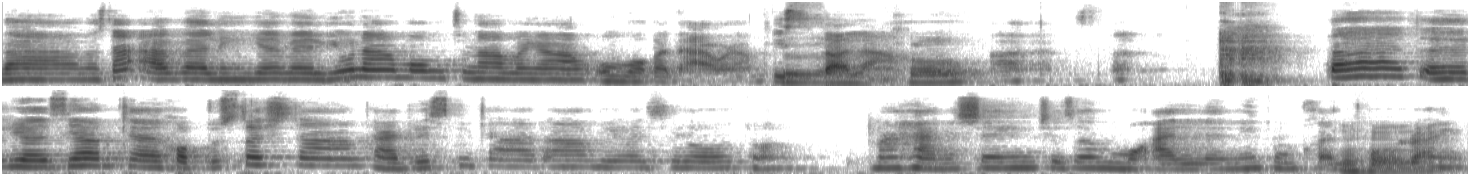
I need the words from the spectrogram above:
و مثلا اولین یه میلیونم رو می‌تونم بگم اون موقع دربارم 20 سالم. خب آره. بعد ریاضی هم که خب دوست داشتم تدریس می‌کردم ریاضی رو. من همیشه این چیز معلمی تو خیلی. پررنگ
